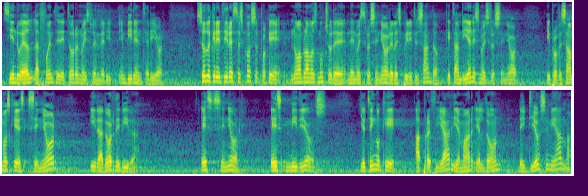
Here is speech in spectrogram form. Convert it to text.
siendo Él la fuente de toda nuestra vida interior. Solo quiero decir estas cosas porque no hablamos mucho de nuestro Señor, el Espíritu Santo, que también es nuestro Señor, y profesamos que es Señor y dador de vida. Es Señor es mi Dios. Yo tengo que apreciar y amar el don de Dios en mi alma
